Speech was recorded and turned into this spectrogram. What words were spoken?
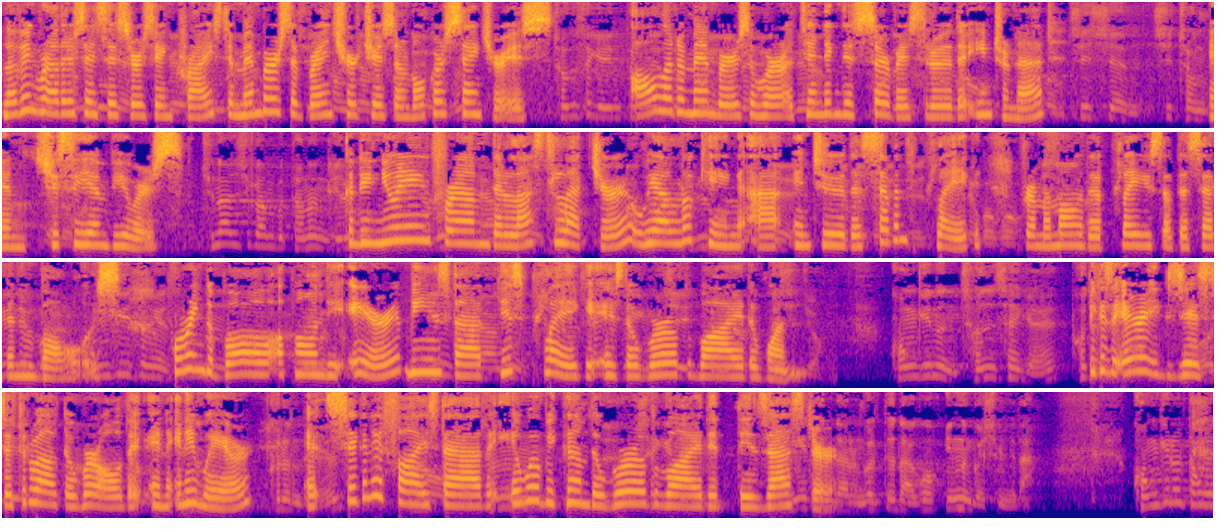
Loving brothers and sisters in Christ, members of branch churches and local sanctuaries, all other members who are attending this service through the internet, and GCN viewers. Continuing from the last lecture, we are looking at, into the seventh plague from among the plagues of the seven bowls. Pouring the bowl upon the air means that this plague is the worldwide one. Because air exists throughout the world and anywhere, it signifies that it will become the worldwide disaster.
